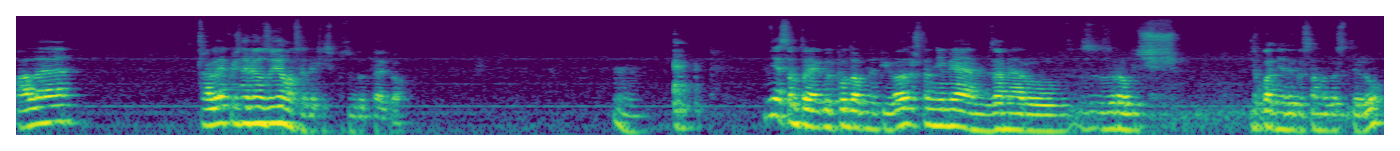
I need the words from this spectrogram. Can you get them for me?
ale, ale jakoś nawiązujące w jakiś sposób do tego. Hmm. Nie są to jakby podobne piwa, zresztą nie miałem zamiaru zrobić dokładnie tego samego stylu.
